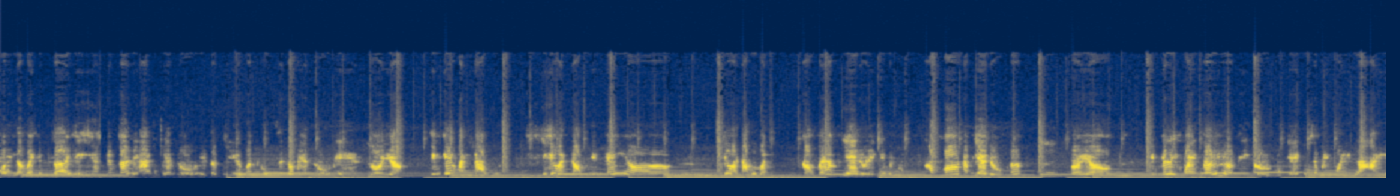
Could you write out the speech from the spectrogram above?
thôi là về kinh tế thì kinh tế thì ai cũng bị ảnh hưởng thì tất nhiên mình cũng sẽ có bị ảnh hưởng nè rồi ờ, những cái hoạt động những cái hoạt động những cái uh, cái hoạt động của mình còn phải tham gia rồi này kia mình cũng không có tham gia được á ừ. rồi uh, những cái liên quan tới uh, thi cử cũng vậy cũng sẽ bị hoãn lại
